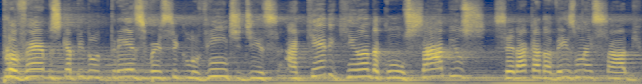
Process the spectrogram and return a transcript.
Provérbios capítulo 13, versículo 20 diz: Aquele que anda com os sábios será cada vez mais sábio,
